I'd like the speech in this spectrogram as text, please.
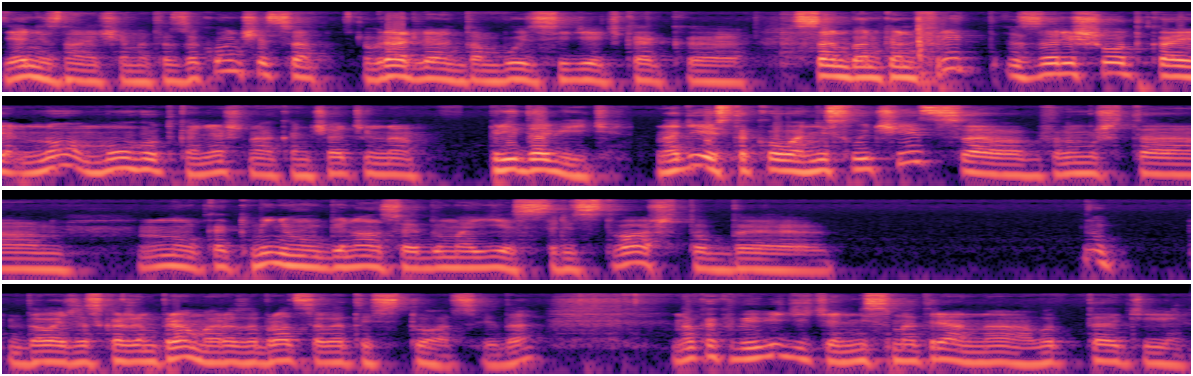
я не знаю, чем это закончится. Вряд ли он там будет сидеть как э, Сан Фрид за решеткой, но могут, конечно, окончательно придавить. Надеюсь, такого не случится, потому что, ну, как минимум, Binance, я думаю, есть средства, чтобы ну, давайте скажем прямо, разобраться в этой ситуации, да. Но, как вы видите, несмотря на вот эти,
